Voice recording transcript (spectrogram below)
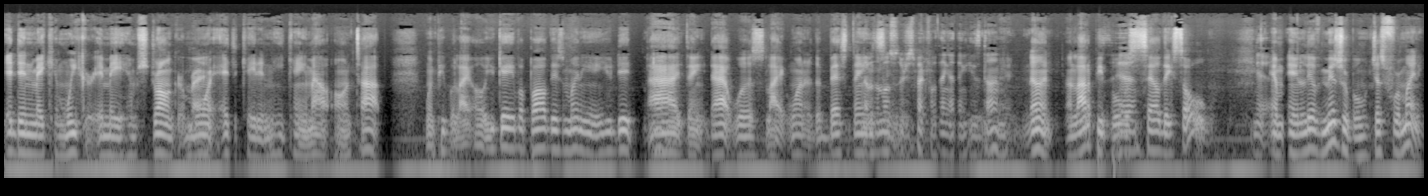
it didn't make him weaker. It made him stronger, Right. more educated, and he came out on top. When people like, oh, you gave up all this money and you did, I think that was like one of the best things. That was the most respectful thing I think he's done. None. A lot of people Yeah. sell their soul Yeah, and, and live miserable just for money.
